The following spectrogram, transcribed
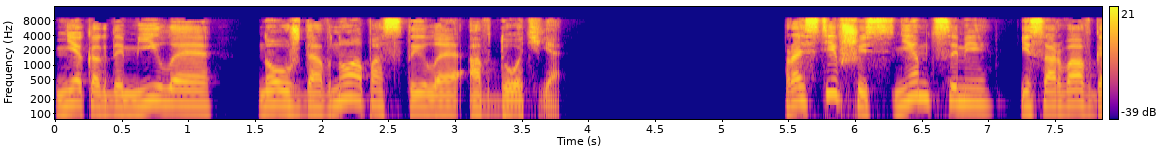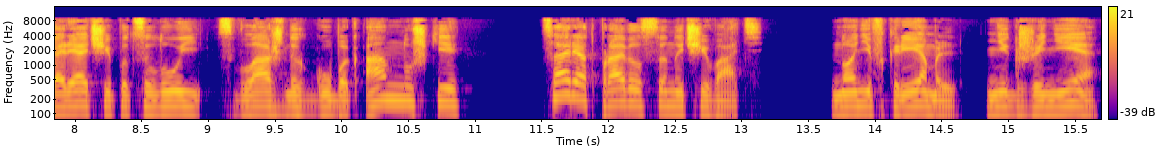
некогда милая, но уж давно опостылая Авдотья. Простившись с немцами и сорвав горячий поцелуй с влажных губок Аннушки, царь отправился ночевать, но не в Кремль, не к жене,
